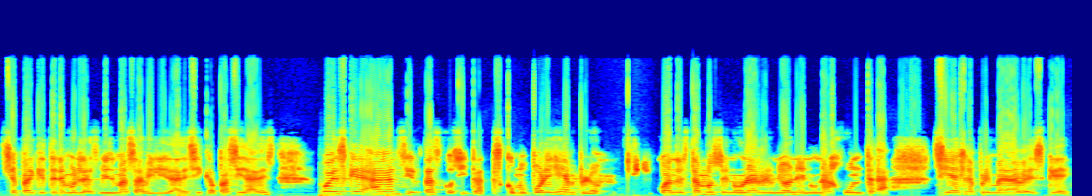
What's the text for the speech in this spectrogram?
sepan que tenemos las mismas habilidades y capacidades, pues que hagan ciertas cositas, como por ejemplo, cuando estamos en una reunión, en una junta, si es la primera vez que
